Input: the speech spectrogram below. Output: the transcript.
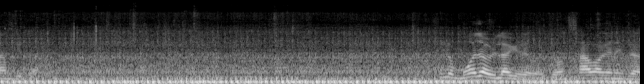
নাম কিটা আসলে মজা ওই লাগে রে ভাই যখন চা বাগানে যা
